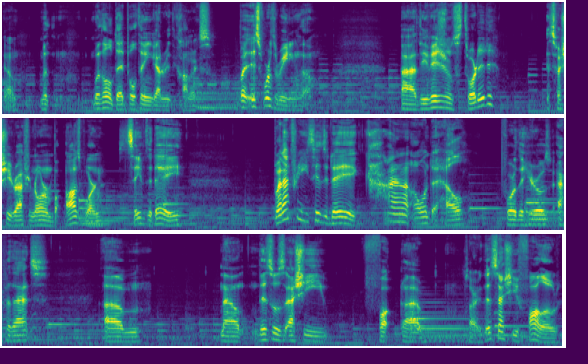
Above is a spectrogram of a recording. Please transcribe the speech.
you know, with, with whole Deadpool thing, you gotta read the comics. But it's worth reading, though. Uh, the invasion was thwarted, especially after Norman Osborn saved the day. But after he saved the day, it kind of all went to hell for the heroes after that. Um, now, this was actually, fo- uh, sorry, this actually followed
